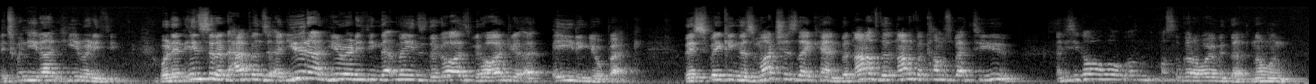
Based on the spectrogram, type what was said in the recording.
It's when you don't hear anything. When an incident happens and you don't hear anything, that means the guys behind you are eating your back. They're speaking as much as they can, but none of, the, none of it comes back to you. And you think, oh, well, I must have got away with that. No one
